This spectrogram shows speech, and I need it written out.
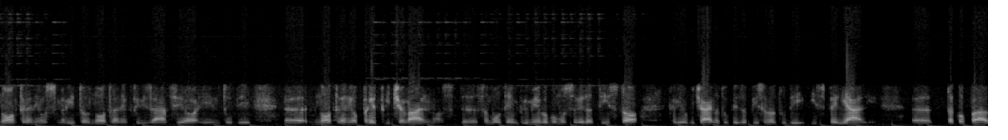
notranjo usmeritev, notranjo aktivizacijo in tudi eh, notranjo prepričevalnost. Eh, samo v tem primeru bomo seveda tisto, kar je običajno tukaj zapisano, tudi izpeljali. Eh, tako pa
